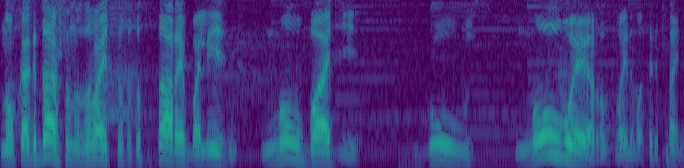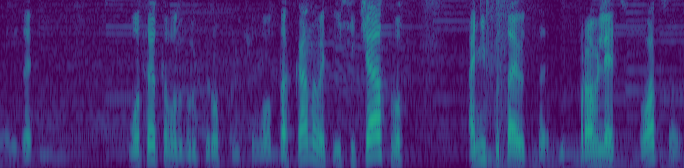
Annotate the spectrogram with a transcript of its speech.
Но когда, что называется, вот эта старая болезнь nobody goes nowhere с двойным отрицанием обязательно, вот эта вот группировка начала доканывать. И сейчас вот они пытаются исправлять ситуацию.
